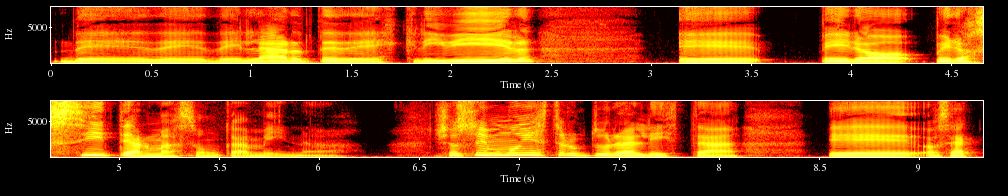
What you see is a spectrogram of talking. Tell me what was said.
de, del arte de escribir. Eh, pero, pero sí te armas un camino. Yo soy muy estructuralista, eh, o sea,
